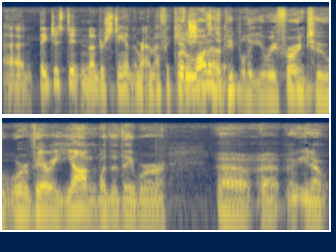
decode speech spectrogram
And they just didn't understand the ramifications. But a lot of the it. people that you're referring to were very young, whether they were, uh, uh, you know,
